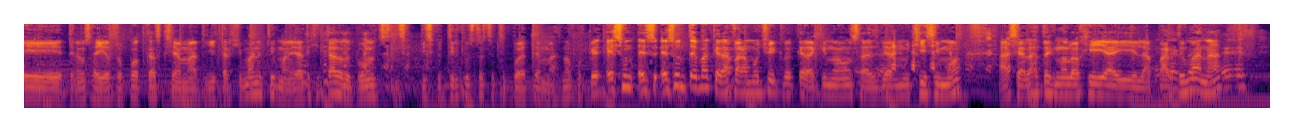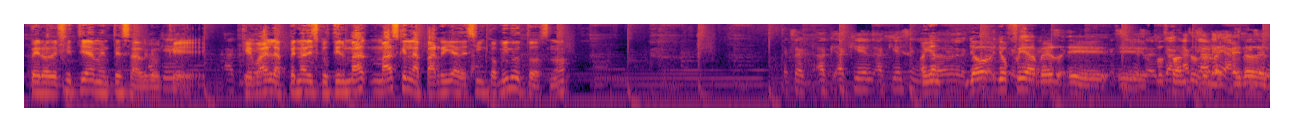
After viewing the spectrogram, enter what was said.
Eh, tenemos ahí otro podcast que se llama Digital Humanity, Humanidad Digital, donde podemos dis- discutir justo este tipo de temas, ¿no? Porque es un, es, es un tema que da para mucho y creo que de aquí nos vamos a desviar muchísimo hacia la tecnología y la parte Exacto. humana, Es- es- pero definitivamente es algo Aquí- que, aquí- que vale la pena discutir más, más que en la parrilla de cinco minutos, ¿no? Exacto. Aquí, el, aquí el señor. Oigan, yo, yo fui a ver eh, eh, justo antes de la caída del.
